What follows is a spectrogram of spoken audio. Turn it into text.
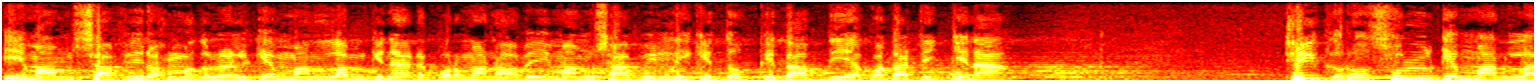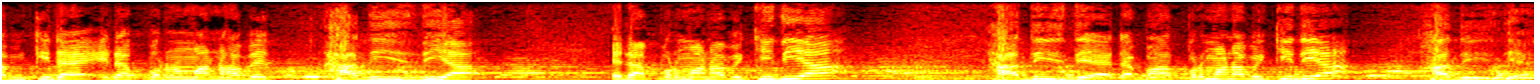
ইমাম শাফি রহমতুল্লাহকে মানলাম কিনা এটা প্রমাণ হবে, ইমাম শাফির লিখিত কিতাব দিয়ে কথা ঠিক কিনা? ঠিক রসুলকে মানলাম কিনা এটা প্রমাণ হবে, হাদিস দিয়া। এটা প্রমাণ হবে কি দিয়া? হাদিস দেয়া, এটা প্রমাণ হবে কি দিয়া? হাদিস দেয়া।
